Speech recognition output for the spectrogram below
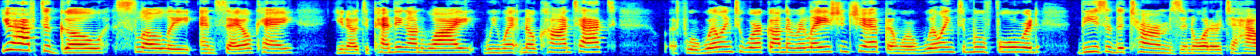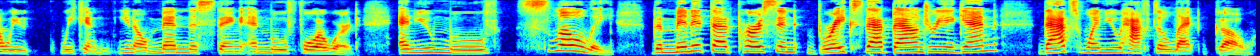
You have to go slowly and say, okay, you know, depending on why we went no contact, if we're willing to work on the relationship and we're willing to move forward, these are the terms in order to how we we can, you know, mend this thing and move forward. And you move slowly. The minute that person breaks that boundary again, that's when you have to let go.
